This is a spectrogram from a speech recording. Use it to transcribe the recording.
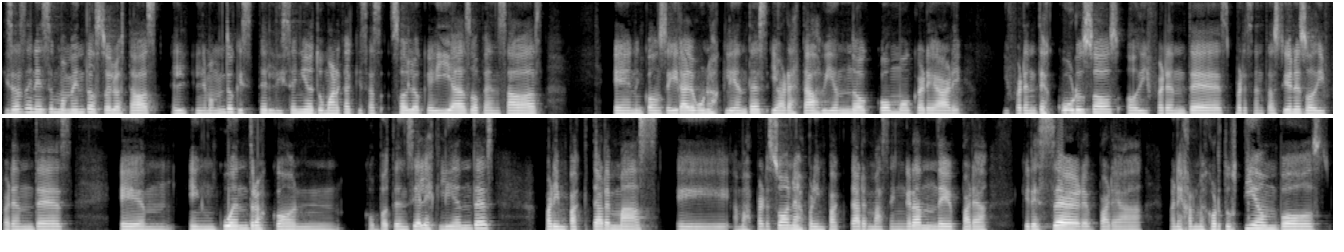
quizás en ese momento solo estabas, en el momento que hiciste el diseño de tu marca, quizás solo querías o pensabas en conseguir algunos clientes y ahora estabas viendo cómo crear diferentes cursos o diferentes presentaciones o diferentes em, encuentros con, con, potenciales clientes para impactar más eh, a más personas, para impactar más en grande, para crecer, para manejar mejor tus tiempos.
